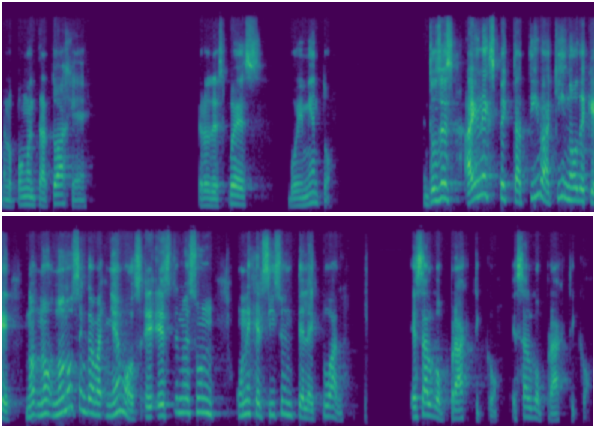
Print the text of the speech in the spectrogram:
me lo pongo en tatuaje, pero después voy? Entonces, hay una expectativa aquí, ¿no? De que no, no, no nos engañemos. E, este no es un, un ejercicio intelectual, es algo práctico, es algo práctico.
